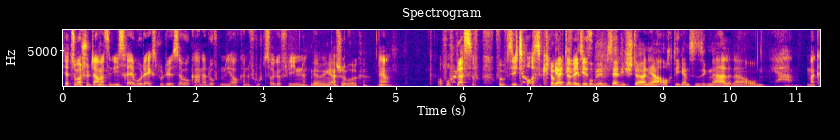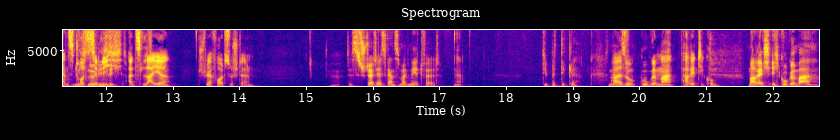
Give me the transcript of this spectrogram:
Ja, zum Beispiel damals in Israel, wo der explodiert ist, der Vulkan, da durften hier auch keine Flugzeuge fliegen, ne? Ja, wegen Aschewolke. Ja. Obwohl das 50.000 Ja, Kilometer die, weg das ist. Problem ist ja, die stören ja auch die ganzen Signale da oben. Ja, man kann es trotzdem nicht Sicht. als Laie schwer vorzustellen. Das stört ja das ganze Magnetfeld. Ja. Die Partikel. Ja- Also, google mal Paritikum. Mach ich. Ich google mal.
